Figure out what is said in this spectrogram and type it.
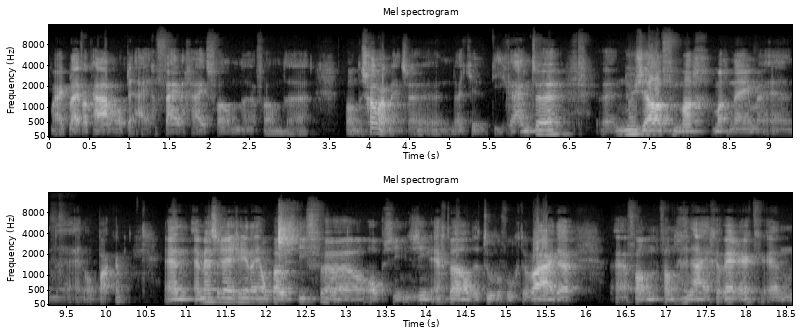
Maar ik blijf ook hameren op de eigen veiligheid van, van, de, van de schoonmaakmensen. dat je die ruimte nu zelf mag, mag nemen en, en oppakken. En, en mensen reageren heel positief op, zien, zien echt wel de toegevoegde waarde van, van hun eigen werk. En,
